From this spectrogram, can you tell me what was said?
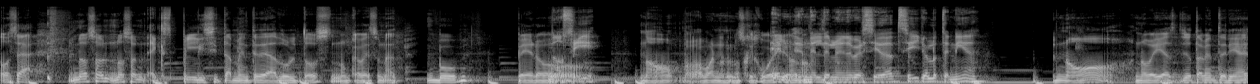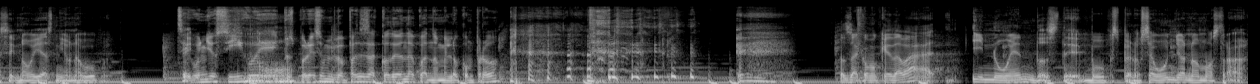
O sea, no son, no son explícitamente de adultos. Nunca ves una boob, pero. No, sí. No, bueno, los que jugué. En, yo, en el de la universidad, sí, yo lo tenía. No, no veías. Yo también tenía ese y no veías ni una boob. Según yo sí, güey. Pues por eso mi papá se sacó de onda cuando me lo compró. o sea, como que daba innuendos de boobs, pero según yo no mostraba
